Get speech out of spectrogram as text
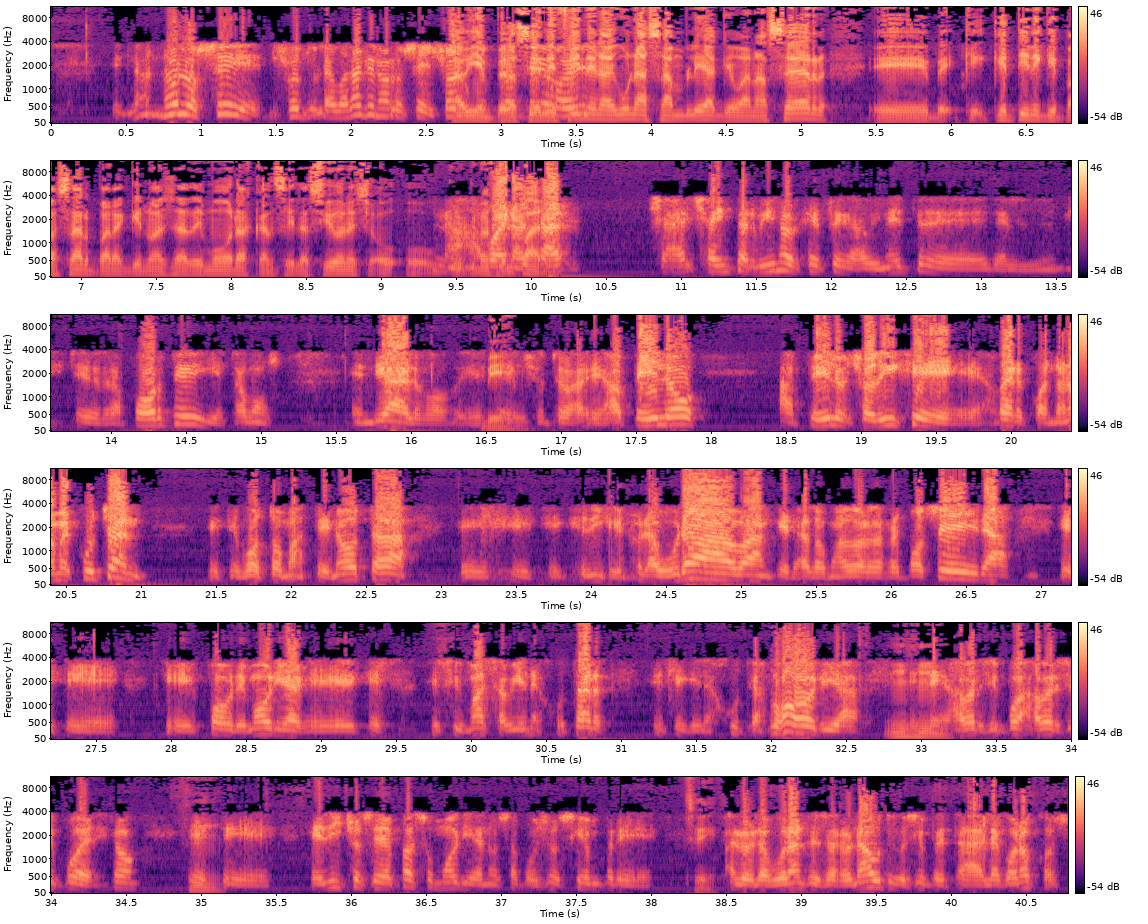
no, no lo sé, yo la verdad que no lo sé. Está bien, pero ¿se define en alguna asamblea que van a hacer? Eh, ¿qué, tiene que pasar para que no haya demoras, cancelaciones o, no, bueno, ya, ya, intervino el jefe de gabinete del Ministerio de Transporte y estamos en diálogo. Este, yo eh, apelo, apelo, yo dije, a ver, cuando no me escuchan, este, vos tomaste nota, eh, que, que, dije no laburaban, que era domador de reposera, este, que pobre Moria, que, que que si Massa viene a ajustar, ese que le ajuste a Moria, este, a ver si puede, a ver si puede, ¿no? Este, he dicho sea de paso, Moria nos apoyó siempre a los laburantes aeronáuticos, siempre está, la conozco,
